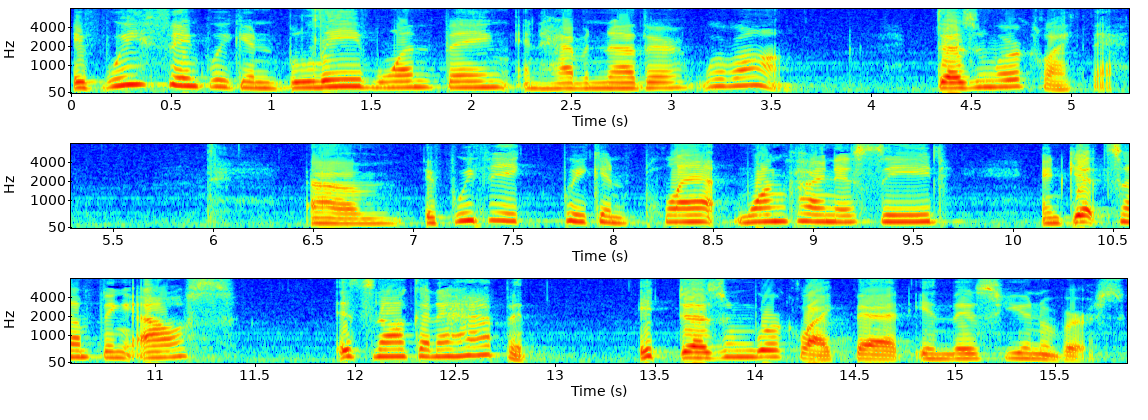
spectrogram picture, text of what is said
If we think we can believe one thing and have another, we're wrong. It doesn't work like that. Um, if we think we can plant one kind of seed and get something else, it's not going to happen. It doesn't work like that in this universe.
